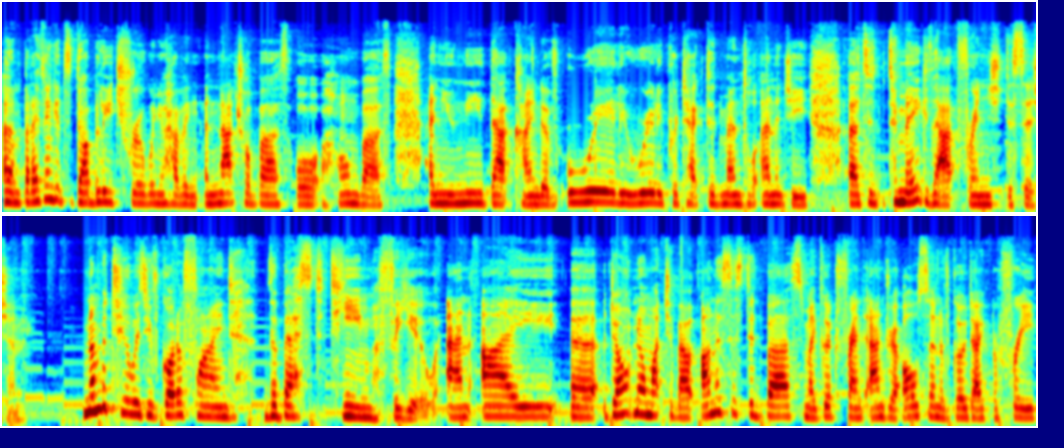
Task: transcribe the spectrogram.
Um, but I think it's doubly true when you're having a natural birth or a home birth and you need that kind of really, really protected mental energy uh, to, to make that fringe decision. Number two is you've got to find the best team for you. And I uh, don't know much about unassisted births. My good friend Andrea Olson of Go Diaper Free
